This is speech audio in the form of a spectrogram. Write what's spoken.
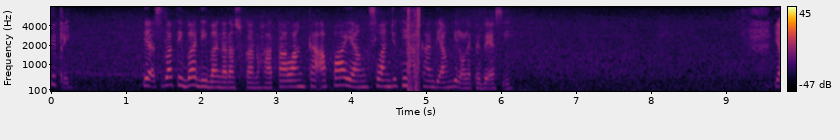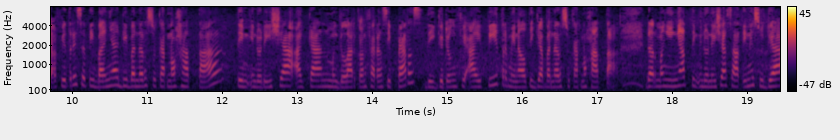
Fitri. Ya, setelah tiba di Bandara Soekarno-Hatta, langkah apa yang selanjutnya akan diambil oleh PBSI? Ya, Fitri setibanya di Bandara Soekarno-Hatta, tim Indonesia akan menggelar konferensi pers di gedung VIP Terminal 3 Bandara Soekarno-Hatta. Dan mengingat tim Indonesia saat ini sudah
